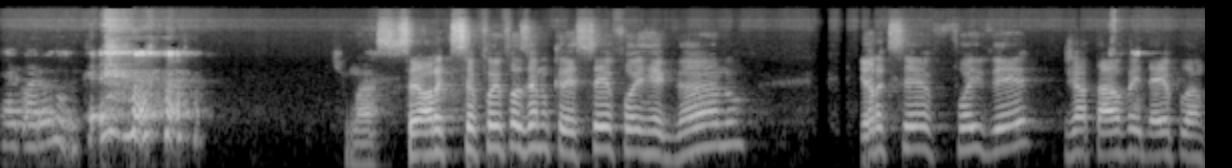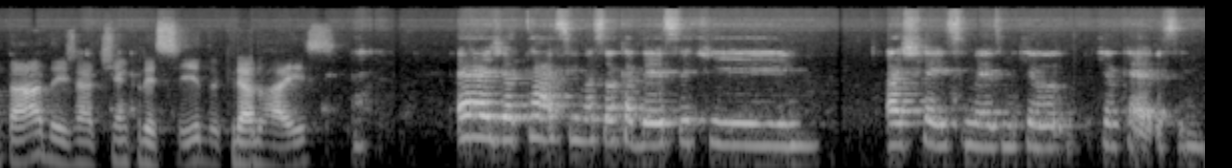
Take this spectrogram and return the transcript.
é agora ou nunca. Que massa. A hora que você foi fazendo crescer, foi regando, e a hora que você foi ver, já estava a ideia plantada e já tinha crescido, criado raiz. É, já está assim na sua cabeça que acho que é isso mesmo que eu, que eu quero, assim.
